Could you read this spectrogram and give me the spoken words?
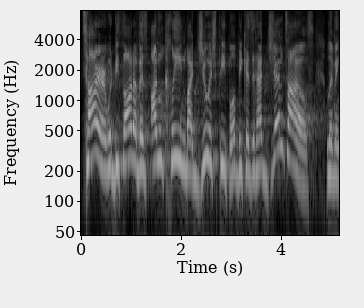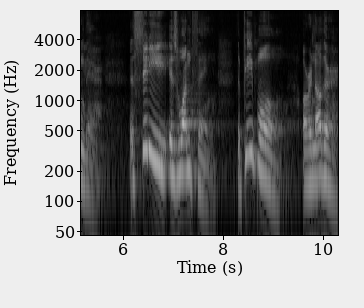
Tyre would be thought of as unclean by Jewish people because it had Gentiles living there. The city is one thing, the people are another.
